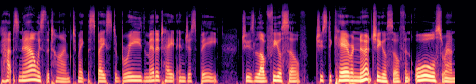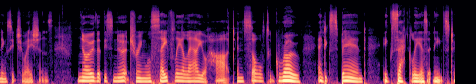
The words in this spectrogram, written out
Perhaps now is the time to make the space to breathe, meditate, and just be. Choose love for yourself. Choose to care and nurture yourself in all surrounding situations. Know that this nurturing will safely allow your heart and soul to grow and expand exactly as it needs to.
